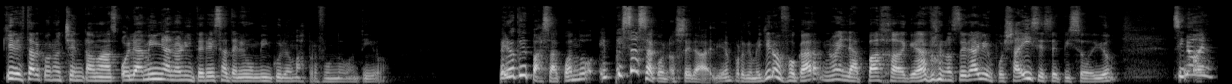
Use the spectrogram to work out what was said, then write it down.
quiere estar con 80 más o la mina no le interesa tener un vínculo más profundo contigo. Pero ¿qué pasa? Cuando empezás a conocer a alguien, porque me quiero enfocar no en la paja que da a conocer a alguien, pues ya hice ese episodio, sino en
